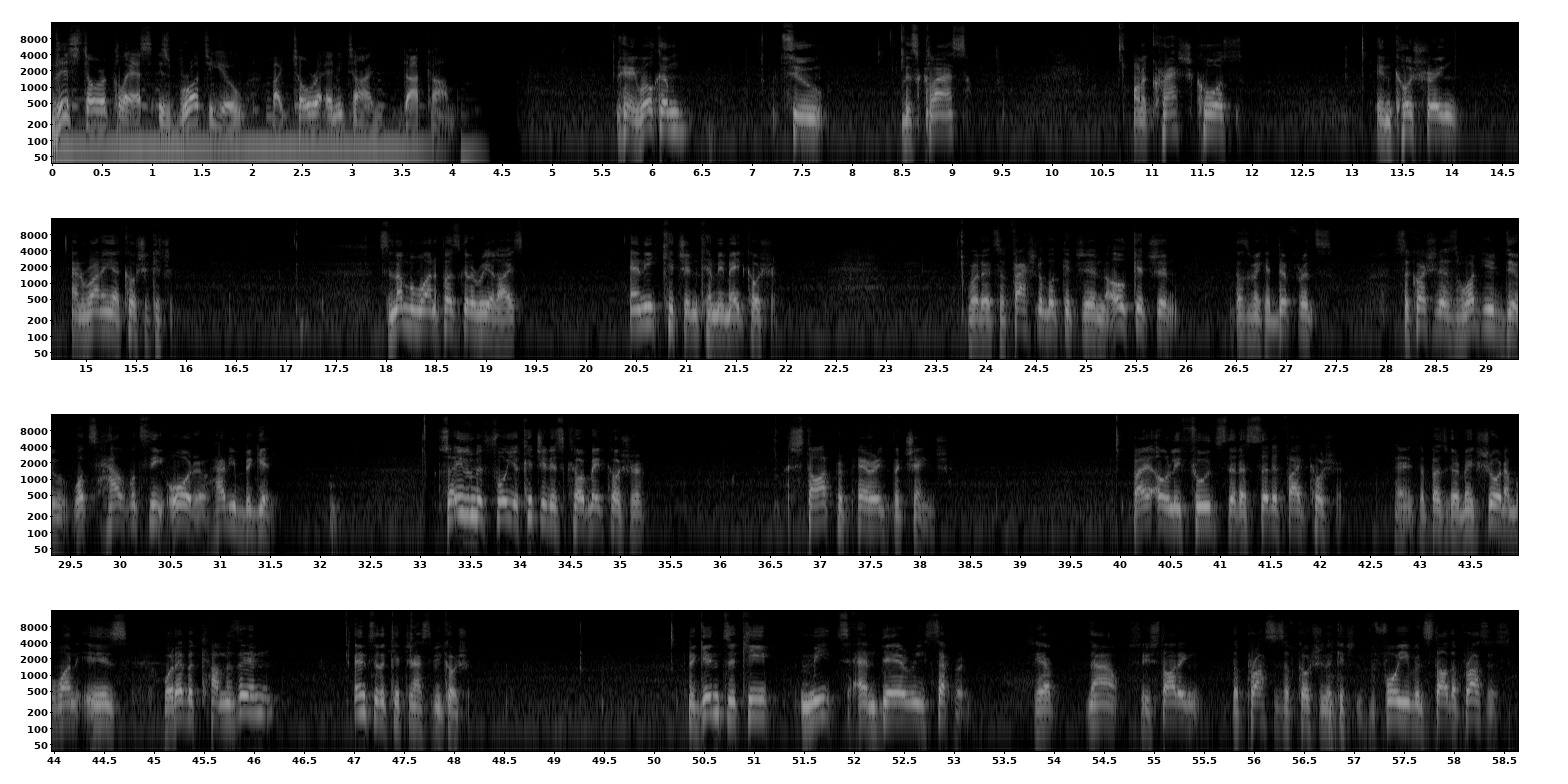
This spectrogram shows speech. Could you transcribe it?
This Torah class is brought to you by TorahAnytime.com. Okay, welcome to this class on a crash course in koshering and running a kosher kitchen. So, number one, a person's going to realize any kitchen can be made kosher. Whether it's a fashionable kitchen, old kitchen, doesn't make a difference. So the question is, what do you do? What's how? What's the order? How do you begin? So even before your kitchen is made kosher, start preparing for change. Buy only foods that are certified kosher. Okay, so person's got to make sure. Number one is whatever comes in into the kitchen has to be kosher. Begin to keep meat and dairy separate. So you have now, so you're starting the process of kosher in the kitchen. Before you even start the process,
